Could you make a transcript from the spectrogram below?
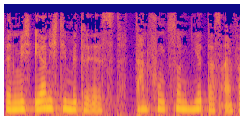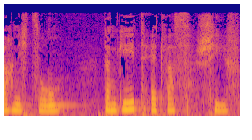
Wenn mich er nicht die Mitte ist, dann funktioniert das einfach nicht so. Dann geht etwas schief.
